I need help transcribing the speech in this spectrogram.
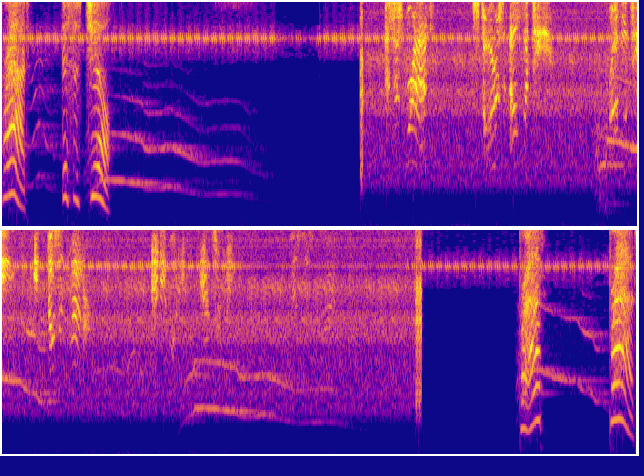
Brad, this is Jill. This is Brad. Stars Alpha Team. Bravo Team. It doesn't matter. Anybody answer me. This is Brad. Brad? Brad,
